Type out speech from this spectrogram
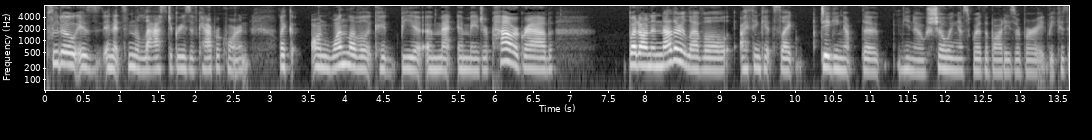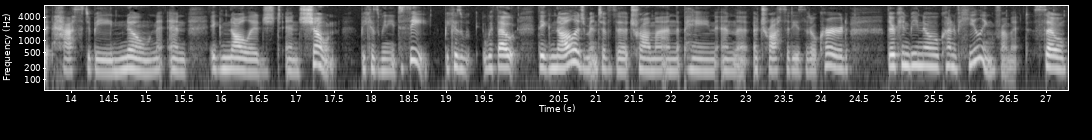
pluto is and it's in the last degrees of capricorn like on one level it could be a, a, a major power grab but on another level i think it's like digging up the you know showing us where the bodies are buried because it has to be known and acknowledged and shown because we need to see. Because without the acknowledgement of the trauma and the pain and the atrocities that occurred, there can be no kind of healing from it. So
